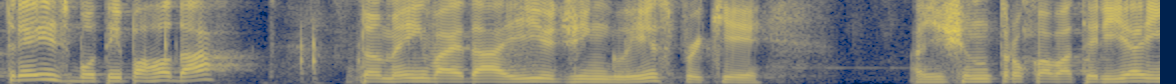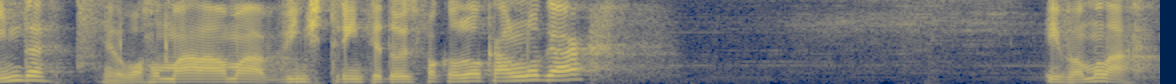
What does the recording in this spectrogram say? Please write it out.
03, botei para rodar. Também vai dar aí de inglês, porque a gente não trocou a bateria ainda. Eu vou arrumar lá uma 2032 para colocar no lugar. E vamos lá.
